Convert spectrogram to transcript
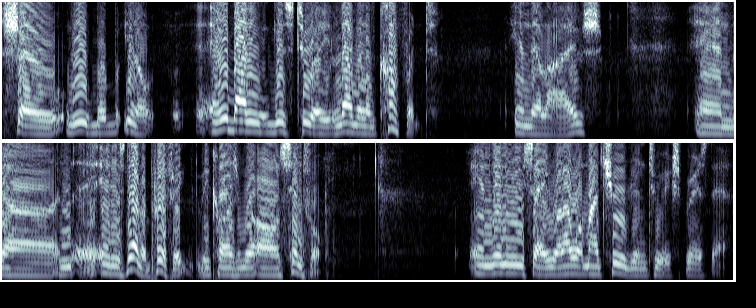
So we, you know, everybody gets to a level of comfort in their lives, and uh, it is never perfect because we're all sinful. And then we say, well, I want my children to experience that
